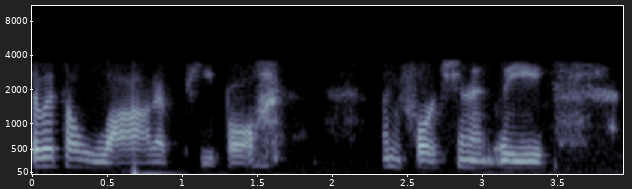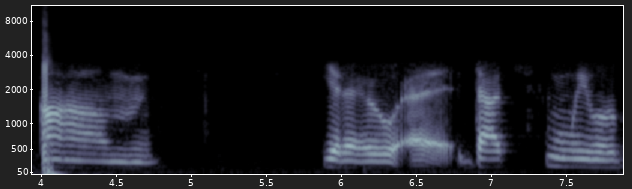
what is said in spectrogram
So it's a lot of people. unfortunately. Um, you know, uh, that's when we were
